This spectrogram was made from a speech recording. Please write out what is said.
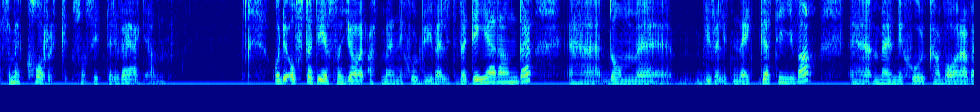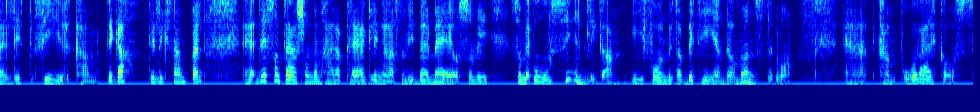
som en kork som sitter i vägen. Och det är ofta det som gör att människor blir väldigt värderande, eh, de eh, blir väldigt negativa, eh, människor kan vara väldigt fyrkantiga till exempel. Det är sånt där som de här präglingarna som vi bär med oss, som, vi, som är osynliga i form av beteende och mönster då kan påverka oss.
